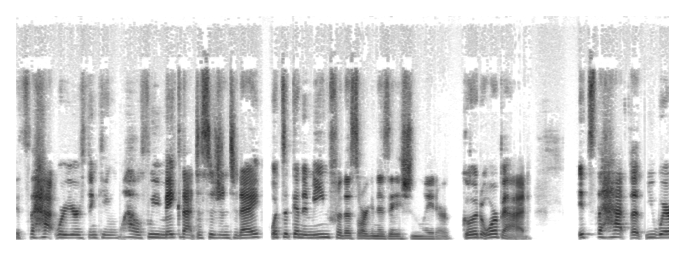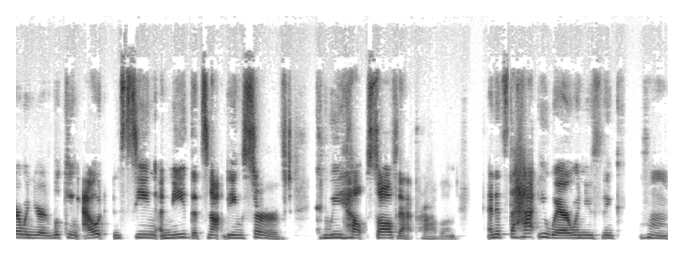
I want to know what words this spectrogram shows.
It's the hat where you're thinking, wow, if we make that decision today, what's it going to mean for this organization later, good or bad? It's the hat that you wear when you're looking out and seeing a need that's not being served. Can we help solve that problem? And it's the hat you wear when you think, hmm,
